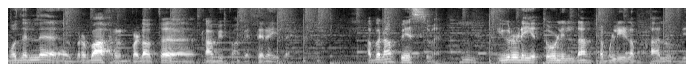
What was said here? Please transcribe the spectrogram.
முதல்ல பிரபாகரன் படத்தை காமிப்பாங்க திரையில் அப்போ நான் பேசுவேன். இவருடைய தோளில் தான் தமிழ் இளம் கால் ஒன்றி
